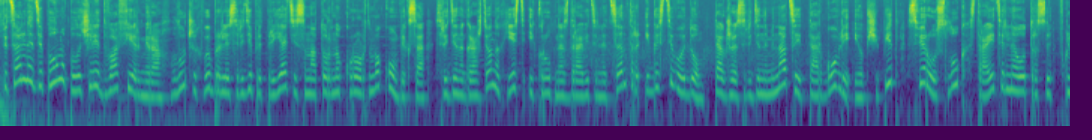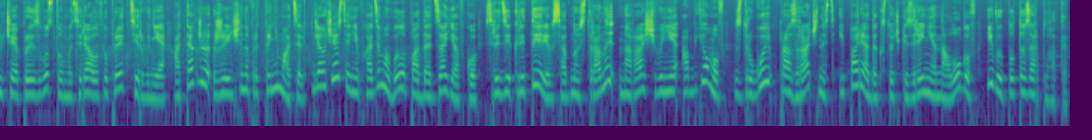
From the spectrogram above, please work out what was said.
Специальные дипломы получили два фермера. Лучших выбрали среди предприятий санаторно-курортного комплекса. Среди награжденных есть и крупный оздоровительный центр, и гостевой дом. Также среди номинаций торговли и общепит, сфера услуг, строительная отрасль, включая производство материалов и проектирование, а также женщина-предприниматель. Для участия необходимо было подать заявку. Среди критериев, с одной стороны, наращивание объемов, с другой – прозрачность и порядок с точки зрения налогов и выплаты зарплаты.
